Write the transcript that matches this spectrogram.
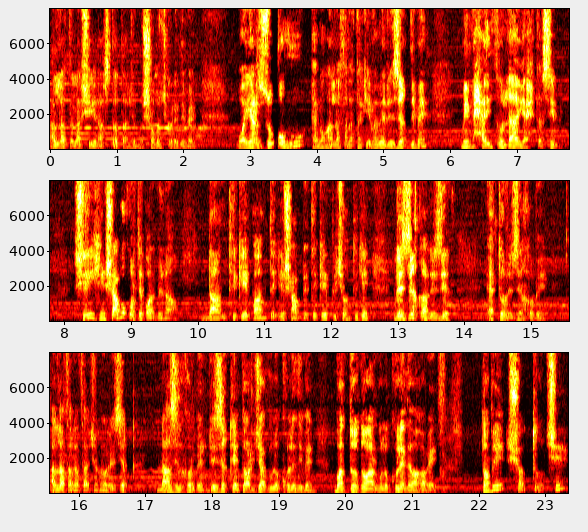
আল্লাহ তালা সেই রাস্তা তার জন্য সহজ করে দেবেন। জুকহু এবং আল্লাহ তালা তাকে এভাবে রেজেক দিবেন মিন সেই হিসাবও করতে পারবে না। ডান থেকে, বাম থেকে, সামনে থেকে, পিছন থেকে, রেজেক আর রেজেক। এত রেজেক হবে। আল্লাহ তালা তার জন্য রেজেক নাজিল করবেন। রেজেকের দরজাগুলো খুলে দিবেন। বদ্ধ দোয়ারগুলো খুলে দেওয়া হবে। তবে সত্য হচ্ছে,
